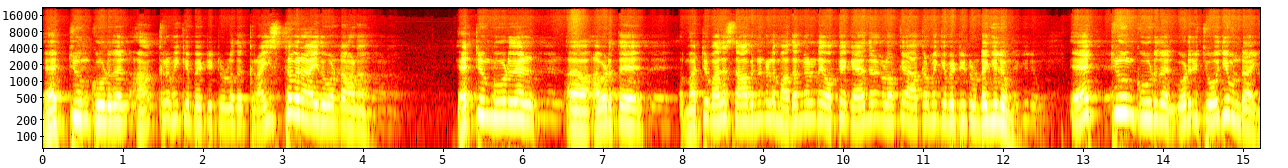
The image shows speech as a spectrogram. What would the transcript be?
ഏറ്റവും കൂടുതൽ ആക്രമിക്കപ്പെട്ടിട്ടുള്ളത് ക്രൈസ്തവരായതുകൊണ്ടാണ്. ഏറ്റവും കൂടുതൽ അവിടുത്തെ മറ്റു പല സ്ഥാപനങ്ങളുടെ മതങ്ങളുടെ ഒക്കെ കേന്ദ്രങ്ങളൊക്കെ ആക്രമിക്കപ്പെട്ടിട്ടുണ്ടെങ്കിലും ഏറ്റവും കൂടുതൽ ഇവിടെ ഒരു ചോദ്യമുണ്ടായി.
